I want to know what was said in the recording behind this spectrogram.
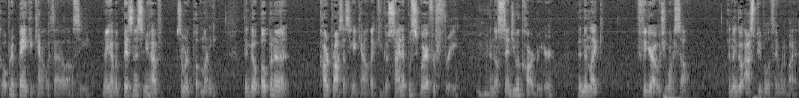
go open a bank account with that LLC. Now you have a business and you have somewhere to put money. Then go open a card processing account. Like you can go sign up with Square for free, and they'll send you a card reader, and then like figure out what you want to sell, and then go ask people if they want to buy it.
